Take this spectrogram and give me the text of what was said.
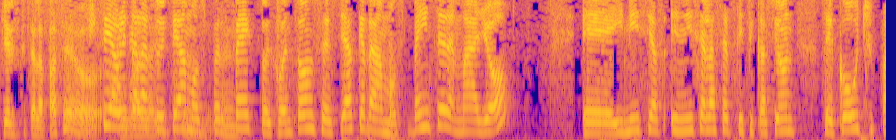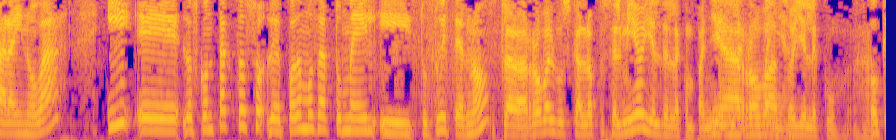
¿Quieres que te la pase o Sí, ahorita la ahí tuiteamos. está? Perfecto, hijo. Entonces, ya quedamos. 20 de mayo eh, inicias, inicia la certificación de coach para innovar. Y eh, los contactos, le podemos dar tu mail y tu Twitter, ¿no? Claro, arroba el buscalocos el mío y el de la compañía de la arroba compañía. soy LQ. Ajá. Ok,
